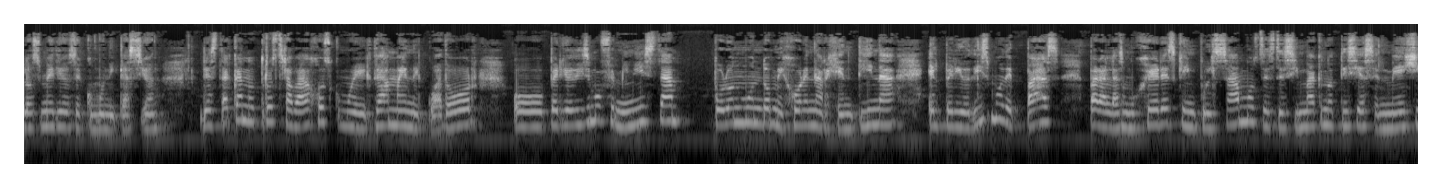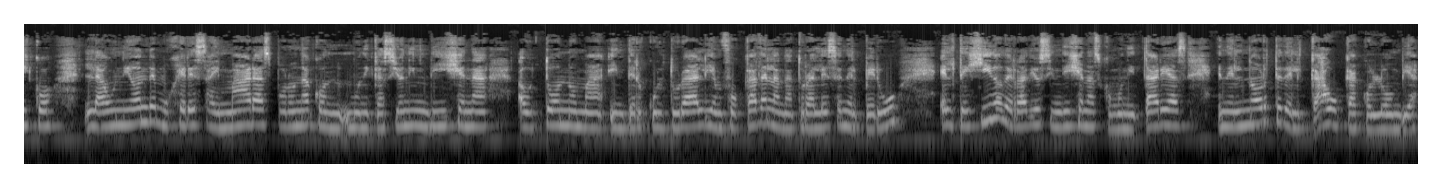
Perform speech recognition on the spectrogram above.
los medios de comunicación. Destacan otros trabajos como el Gama en Ecuador o periodismo feminista por un mundo mejor en Argentina, el periodismo de paz para las mujeres que impulsamos desde CIMAC Noticias en México, la Unión de Mujeres Aymaras por una comunicación indígena, autónoma, intercultural y enfocada en la naturaleza en el Perú, el tejido de radios indígenas comunitarias en el norte del Cauca, Colombia,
